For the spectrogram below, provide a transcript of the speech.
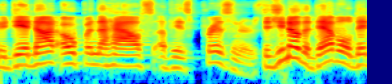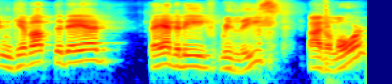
who did not open the house of his prisoners. Did you know the devil didn't give up the dead? They had to be released by the Lord.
